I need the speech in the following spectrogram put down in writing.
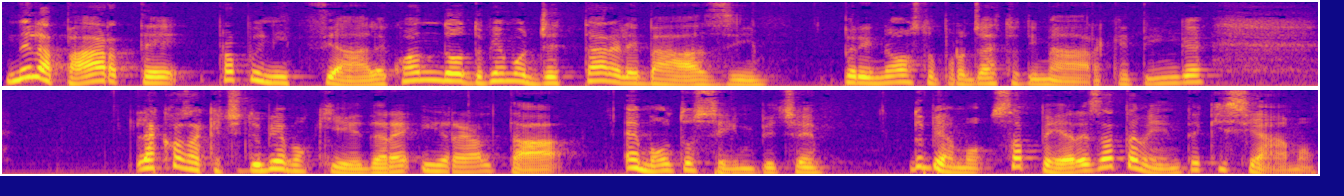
nella parte proprio iniziale, quando dobbiamo gettare le basi per il nostro progetto di marketing, la cosa che ci dobbiamo chiedere in realtà è molto semplice. Dobbiamo sapere esattamente chi siamo,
